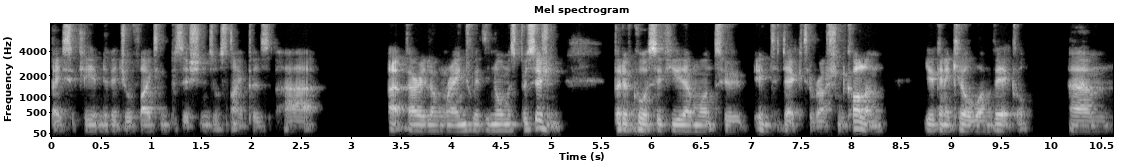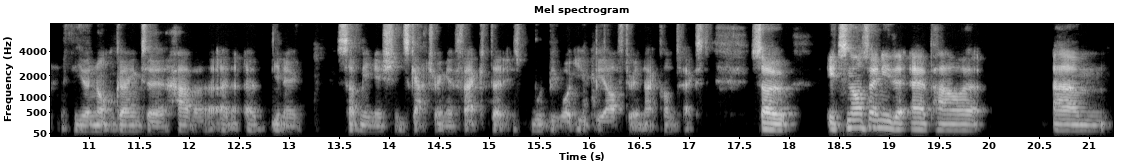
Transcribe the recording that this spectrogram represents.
basically individual fighting positions or snipers uh, at very long range with enormous precision. But of course, if you then want to interdict a Russian column, you're going to kill one vehicle. Um, you're not going to have a, a, a you know submunition scattering effect that is, would be what you'd be after in that context. So it's not only that air power um,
